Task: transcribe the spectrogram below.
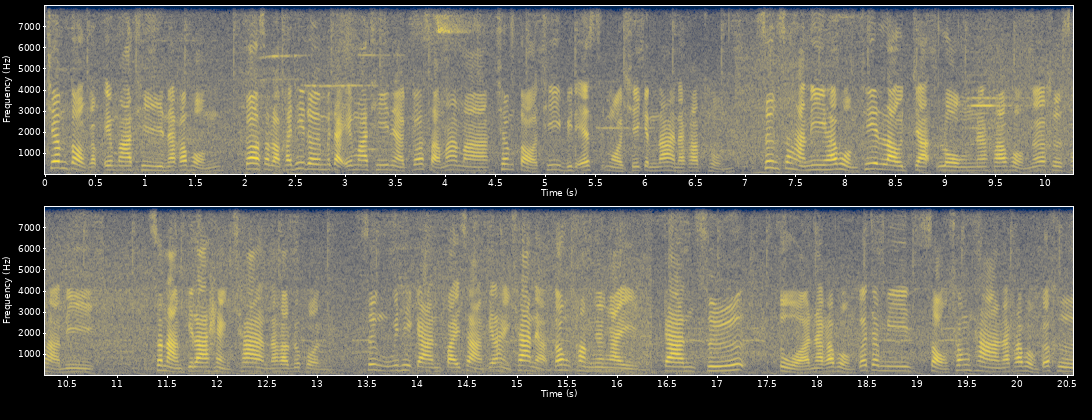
เชื่อมต่อกับ MRT นะครับผมก็สำหรับใครที่เดินมาจาก MRT เนี่ยก็สามารถมาเชื่อมต่อที่ BTS หมอชิดกันได้นะครับผมซึ่งสถานีครับผมที่เราจะลงนะครับผมนั่นก็คือสถานีสนามกีฬาแห่งชาตินะครับทุกคน ซึ่งวิธีการไปสนามกีฬาแห่งชาติเนี่ยต้องทำยังไงการซื้อตั๋วนะครับผมก็จะมี 2 ช่องทางนะครับผมก็คือ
